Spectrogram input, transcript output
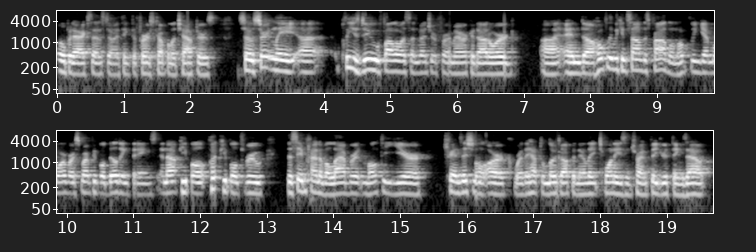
open access to, I think, the first couple of chapters. So certainly, uh, please do follow us on ventureforamerica.org. Uh, and uh, hopefully we can solve this problem. Hopefully we can get more of our smart people building things and not people put people through the same kind of elaborate multi-year transitional arc where they have to look up in their late 20s and try and figure things out.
